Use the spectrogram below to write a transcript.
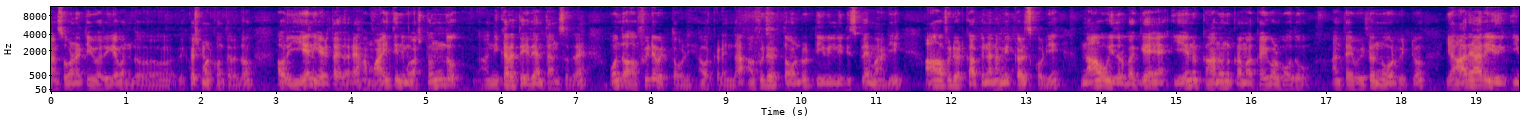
ನಾನು ಸುವರ್ಣ ಟಿ ವಿಯವರಿಗೆ ಒಂದು ರಿಕ್ವೆಸ್ಟ್ ಮಾಡ್ಕೊತಾ ಇರೋದು. ಅವ್ರು ಏನು ಹೇಳ್ತಾ ಇದ್ದಾರೆ, ಆ ಮಾಹಿತಿ ನಿಮಗೆ ಅಷ್ಟೊಂದು ನಿಖರತೆ ಇದೆ ಅಂತ ಅನಿಸಿದ್ರೆ ಒಂದು ಅಫಿಡೇವಿಟ್ ತೊಗೊಳ್ಳಿ ಅವ್ರ ಕಡೆಯಿಂದ. ಅಫಿಡೇವಿಟ್ ತೊಗೊಂಡು ಟಿ ವಿಲಿ ಡಿಸ್ಪ್ಲೇ ಮಾಡಿ, ಆ ಅಫಿಡೇವಿಟ್ ಕಾಪಿನ ನಮಗೆ ಕಳಿಸ್ಕೊಡಿ. ನಾವು ಇದ್ರ ಬಗ್ಗೆ ಏನು ಕಾನೂನು ಕ್ರಮ ಕೈಗೊಳ್ಬೋದು ಅಂತ ಹೇಳ್ಬಿಟ್ಟು ನೋಡಿಬಿಟ್ಟು ಯಾರ್ಯಾರು ಈ ಈ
